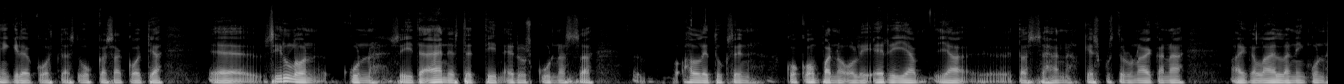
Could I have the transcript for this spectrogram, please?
henkilökohtaiset uhkasakot ja silloin kun siitä äänestettiin eduskunnassa, hallituksen kokoonpano oli eri ja, ja tässähän keskustelun aikana aika lailla niin kuin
